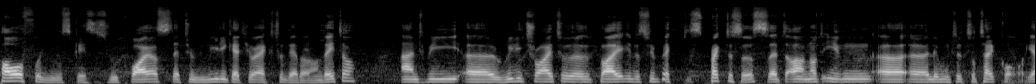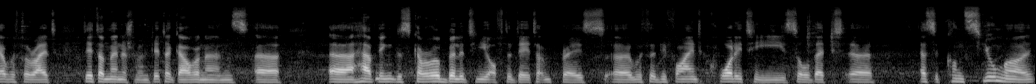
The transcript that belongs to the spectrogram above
powerful use cases requires that you really get your act together on data and we uh, really try to apply industry practices that are not even uh, uh, limited to telco. Yeah, with the right data management, data governance, uh, uh, having discoverability of the data in place uh, with a defined quality, so that as a consumer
